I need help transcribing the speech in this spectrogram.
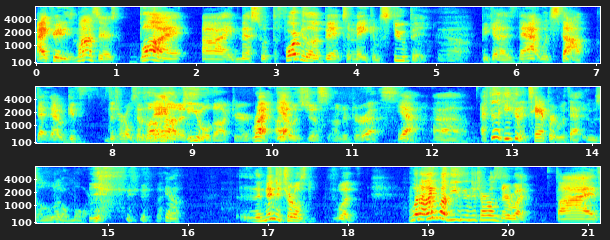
I created these monsters, but I messed with the formula a bit to make them stupid Yeah. because that would stop. That that would give the turtles an Because I'm not an evil doctor. Right, yeah. I was just under duress. Yeah, uh, I feel like he could have tampered with that ooze a little more. You know, the Ninja Turtles. What? What I like about these Ninja Turtles, they're what five,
